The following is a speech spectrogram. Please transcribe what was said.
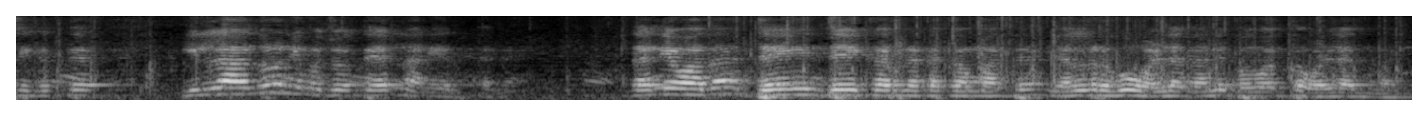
ಸಿಗುತ್ತೆ. ಇಲ್ಲ ಅಂದ್ರೂ ನಿಮ್ಮ ಜೊತೆಯಲ್ಲಿ ನಾನು ಇರ್ತೇನೆ. ಧನ್ಯವಾದ. ಜೈ ಜೈ ಕರ್ನಾಟಕ ಮಾತೆ. ಎಲ್ರಿಗೂ ಒಳ್ಳೇದಾಗಲಿ. ಭಗವಂತ ಒಳ್ಳೇದು ಮಾಡಿ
